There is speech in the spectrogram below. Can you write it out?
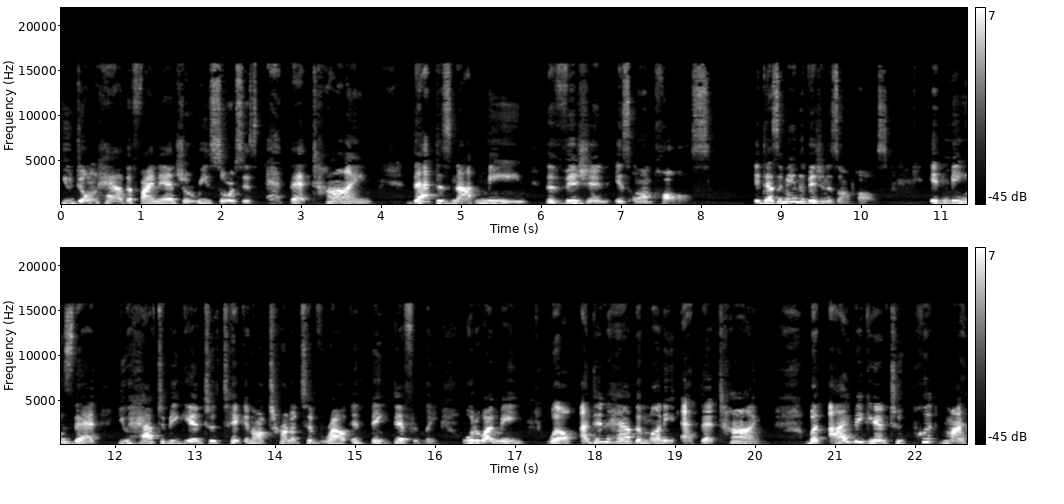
you don't have the financial resources at that time, that does not mean the vision is on pause. It doesn't mean the vision is on pause. It means that you have to begin to take an alternative route and think differently. What do I mean? Well, I didn't have the money at that time, but I began to put my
